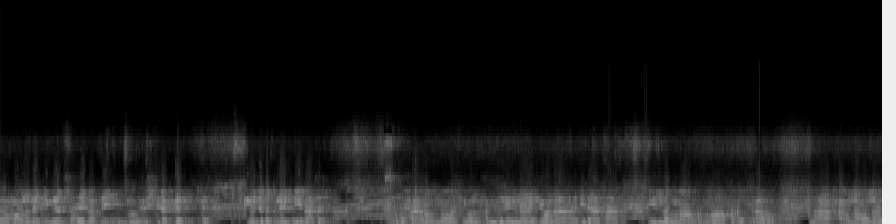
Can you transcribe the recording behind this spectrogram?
এবং মাওলানা ইমরান সাহেব আপনি একটু দৃষ্টি রাখবেন इसकी वजह से लेट سبحان الله والحمد لله ولا إله إلا الله الله أكبر. لا حول ولا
